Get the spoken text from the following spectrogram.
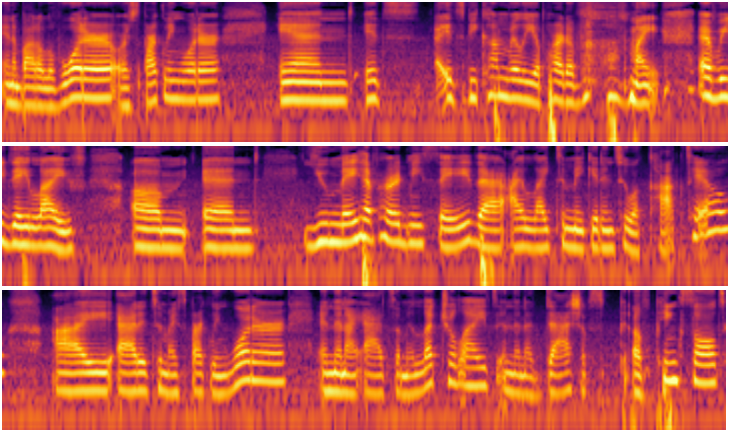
in a bottle of water or sparkling water, and it's it's become really a part of, of my everyday life. Um, and you may have heard me say that I like to make it into a cocktail. I add it to my sparkling water and then I add some electrolytes and then a dash of, of pink salt.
